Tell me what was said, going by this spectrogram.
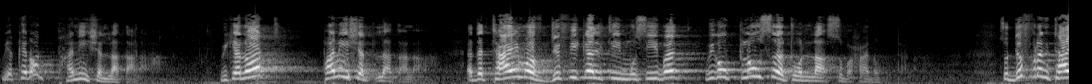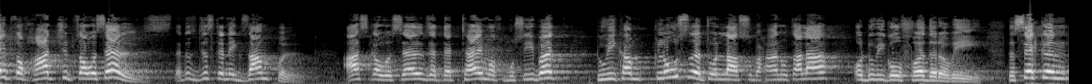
We cannot punish Allah Ta'ala. We cannot punish Allah Ta'ala. At the time of difficulty, musibat, we go closer to Allah subhanahu wa ta'ala. So different types of hardships ourselves. That is just an example. Ask ourselves at that time of musibat, do we come closer to Allah subhanahu wa ta'ala or do we go further away? The second,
